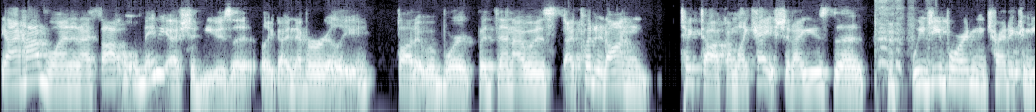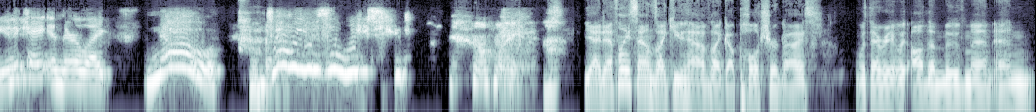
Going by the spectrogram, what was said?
yeah, I have one, and I thought, well, maybe I should use it. Like I never really thought it would work, but then I was I put it on TikTok. I'm like, hey, should I use the Ouija board and try to communicate? And they're like, no, don't use the Ouija oh my Yeah, it definitely sounds like you have like a poltergeist with every with all the movement and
